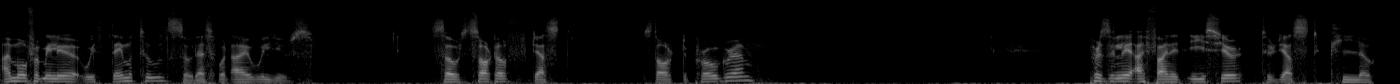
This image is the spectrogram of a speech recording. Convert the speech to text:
I'm more familiar with daemon tools, so that's what I will use. So to start off, just start the program. Personally, I find it easier to just clo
